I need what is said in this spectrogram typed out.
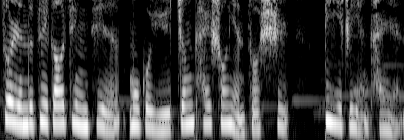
做人的最高境界，莫过于睁开双眼做事，闭一只眼看人。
